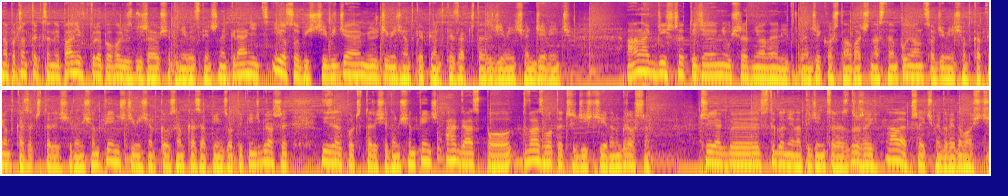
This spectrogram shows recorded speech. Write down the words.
Na początek ceny paliw, które powoli zbliżają się do niebezpiecznych granic i osobiście widziałem już 95 za 4,99 a najbliższy tydzień uśredniony litr będzie kosztować następująco 95 za 4,75, 98 za 5 zł 5 groszy, diesel po 4,75, a gaz po 2 zł 31 groszy. Czyli jakby z tygodnia na tydzień coraz drożej, ale przejdźmy do wiadomości.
